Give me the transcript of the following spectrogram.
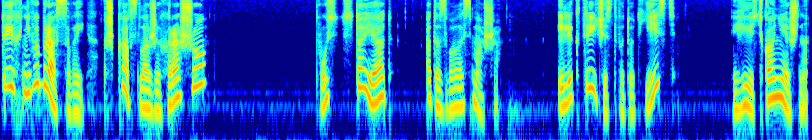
«Ты их не выбрасывай, в шкаф сложи, хорошо?» «Пусть стоят», — отозвалась Маша. «Электричество тут есть?» Есть, конечно.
